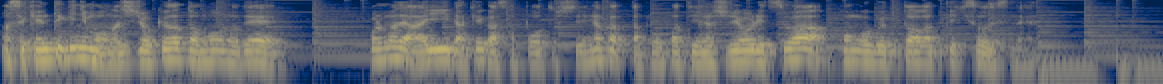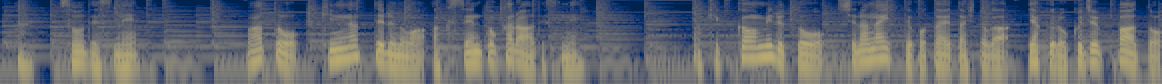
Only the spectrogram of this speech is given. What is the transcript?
まあ、世間的にも同じ状況だと思うので、これまで IE だけがサポートしていなかったプロパティの使用率は今後ぐっと上がっていきそうですね。はい、そうですね。あと気になっているのはアクセントカラーですね。結果を見ると知らないって答えた人が約60%と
